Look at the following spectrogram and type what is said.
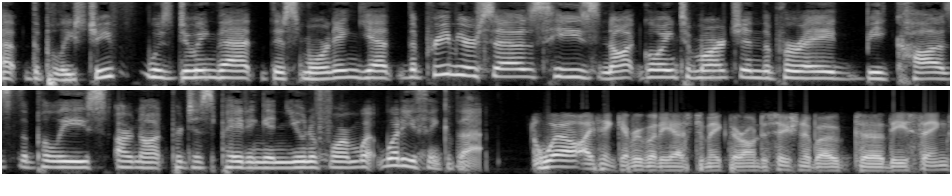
Uh, the police chief was doing that this morning, yet the premier says he's not going to march in the parade because the police are not participating in uniform. What, what do you think of that? Well, I think everybody has to make their own decision about uh, these things.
